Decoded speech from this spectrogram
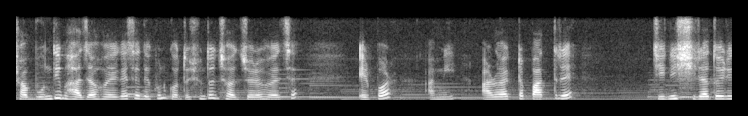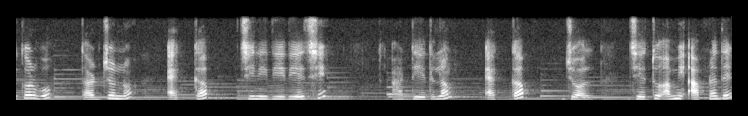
সব বুন্দি ভাজা হয়ে গেছে, দেখুন কত সুন্দর ঝরঝরে হয়েছে। এরপর আমি আরও একটা পাত্রে চিনির শিরা তৈরি করব, তার জন্য এক কাপ চিনি দিয়ে দিয়েছি। আর দিয়ে দিলাম এক কাপ জল, যেহেতু আমি আপনাদের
